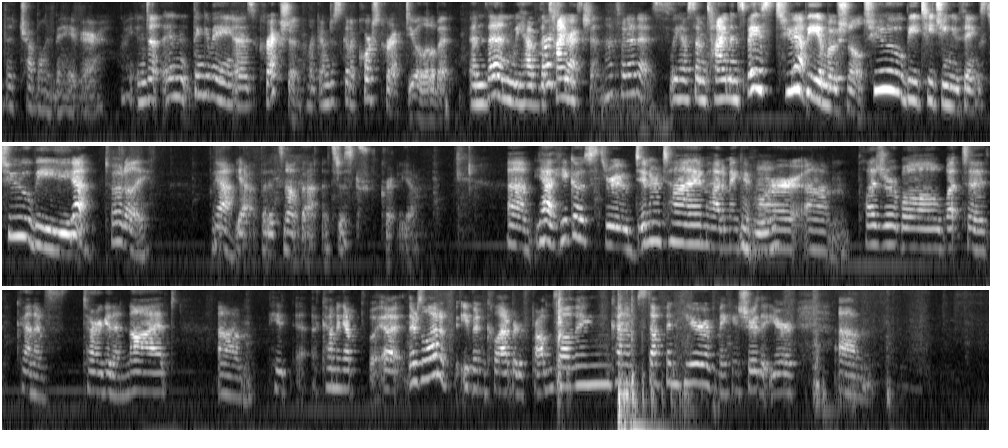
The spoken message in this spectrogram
the troubling behavior. Right, and, and think of it as correction. Like I'm just going to course correct you a little bit, and then we have the Course time. correction. That's what it is. We have some time and space to Yeah. be emotional, to be teaching you things, to be Yeah, totally. Yeah. yeah. But it's not that. It's just yeah. Um, yeah, he goes through dinner time, how to make it Mhm. more um, pleasurable, what to kind of target and not. Um, he uh, coming up. Uh, there's a lot of even collaborative problem solving kind of stuff in here of making sure that you're, um,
